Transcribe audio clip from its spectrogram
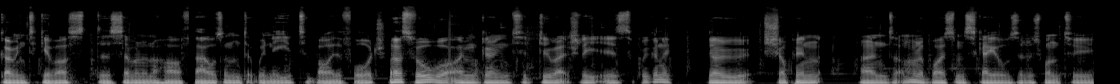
going to give us the seven and a half thousand that we need to buy the forge. First of all, what I'm going to do actually is we're going to go shopping and I'm going to buy some scales. I just want to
